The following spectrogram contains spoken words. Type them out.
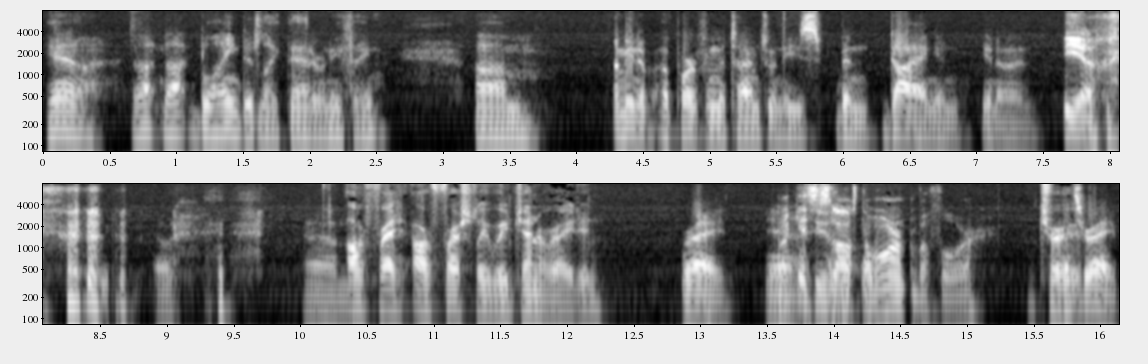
Yeah, not not blinded like that or anything. Um, I mean, apart from the times when he's been dying and you know, and, Yeah. you know um, Or fresh, or freshly regenerated. right. Yeah. I guess he's I lost an arm before. True. That's right.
